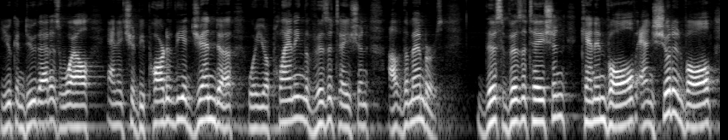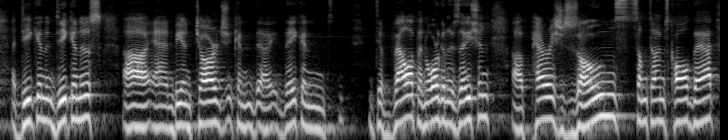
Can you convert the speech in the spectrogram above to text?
you can do that as well. And it should be part of the agenda where you're planning the visitation of the members. This visitation can involve and should involve a deacon and deaconess uh, and be in charge. Can uh, they can develop an organization of parish zones, sometimes called that,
